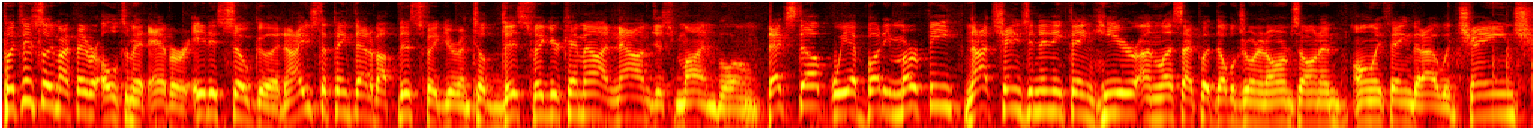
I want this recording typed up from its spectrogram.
potentially my favorite Ultimate ever. It is so good, and I used to think that about this figure until this figure came out, and now I'm just mind blown. Next up, we have Buddy Murphy. Not changing anything here unless I put double jointed arms on him. Only thing that I would change.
